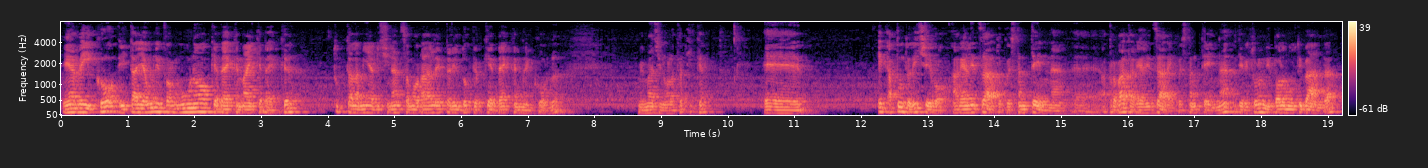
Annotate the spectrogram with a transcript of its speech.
Enrico, Italia Uniform 1, Quebec, My Quebec, tutta la mia vicinanza morale per il doppio Quebec nel call, mi immagino la fatica, e, e appunto dicevo, ha realizzato questa antenna, eh, ha provato a realizzare questa antenna, addirittura un dipolo multibanda,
